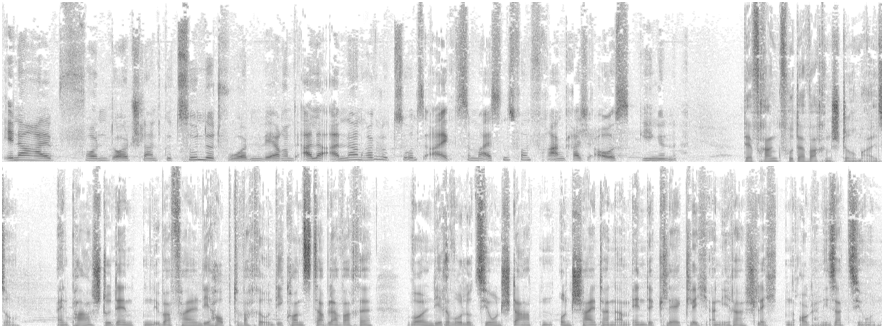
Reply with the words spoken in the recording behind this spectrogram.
innerhalb von Deutschland gezündet wurden, während alle anderen Revolutionsereignisse meistens von Frankreich ausgingen. Der Frankfurter Wachensturm also. Ein paar Studenten überfallen die Hauptwache und die Konstablerwache, wollen die Revolution starten und scheitern am Ende kläglich an ihrer schlechten Organisation.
